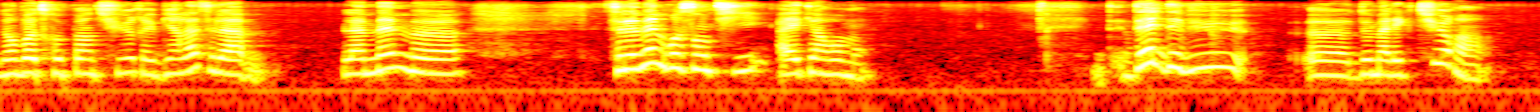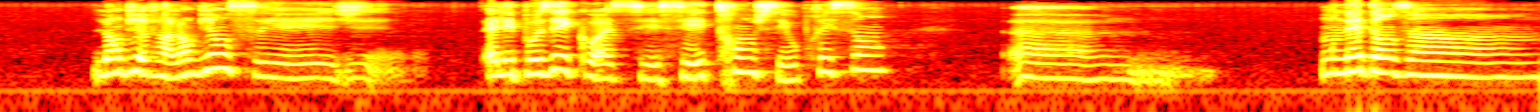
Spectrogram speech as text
dans votre peinture, et eh bien là c'est la la même euh, c'est le même ressenti avec un roman. Dès le début euh, de ma lecture, l'ambiance, elle est posée, quoi. C'est, c'est étrange, c'est oppressant. Euh, on est dans un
